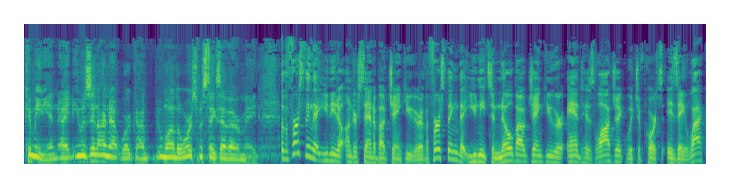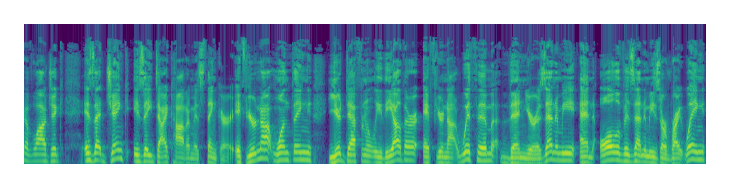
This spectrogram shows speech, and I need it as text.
comedian. Right? He was in our network. Uh, one of the worst mistakes I've ever made. So the first thing that you need to understand about Cenk Uygur, the first thing that you need to know about Cenk Uygur and his logic, which of course is a lack of logic, is that Cenk is a dichotomous thinker. If you're not one thing, you're definitely the other. If you're not with him, then you're his enemy, and all of his enemies are right wing.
